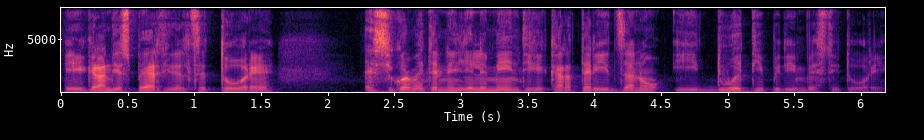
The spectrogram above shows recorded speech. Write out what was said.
e grandi esperti del settore è sicuramente negli elementi che caratterizzano i due tipi di investitori.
